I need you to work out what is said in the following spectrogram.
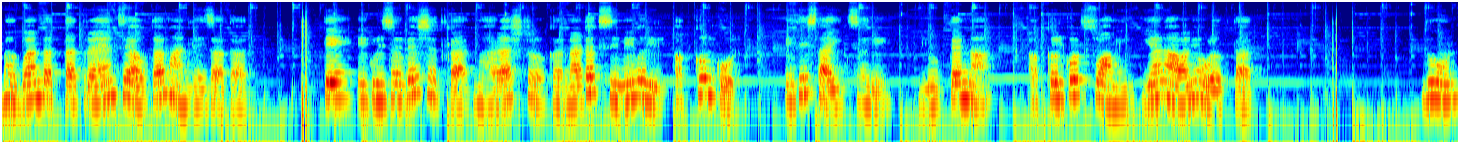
भगवान दत्तात्रयांचे अवतार मानले जातात. ते एकोणीसाव्या शतकात महाराष्ट्र कर्नाटक सीमेवरील अक्कलकोट येथे स्थायिक झाले. लोक त्यांना अक्कलकोट स्वामी या नावाने ओळखतात. दोन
